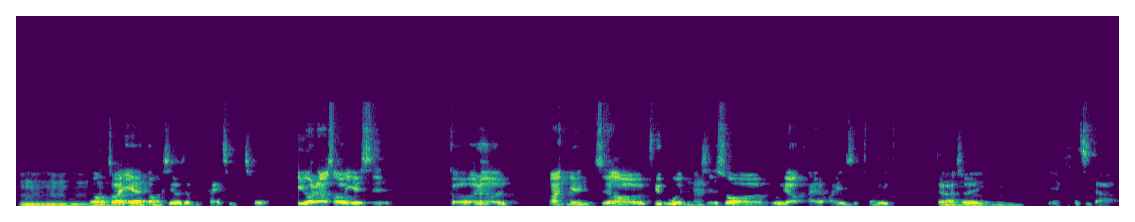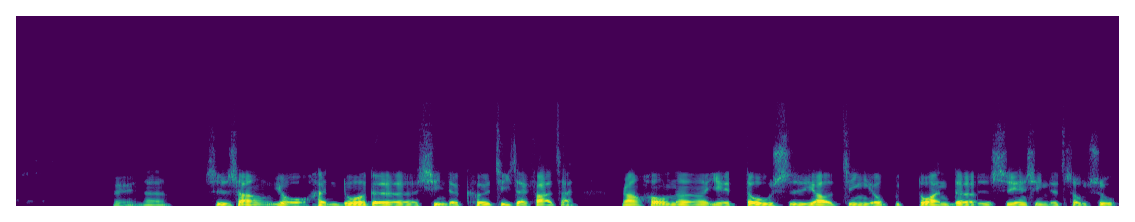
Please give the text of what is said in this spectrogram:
嗯嗯嗯，这种专业的东西我就不太清楚，因为我那时候也是隔了半年之后去问，还是说如果要开的话也是可以，对啊，所以也不知道。对，那事实上有很多的新的科技在发展，然后呢，也都是要经由不断的实验性的手术，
